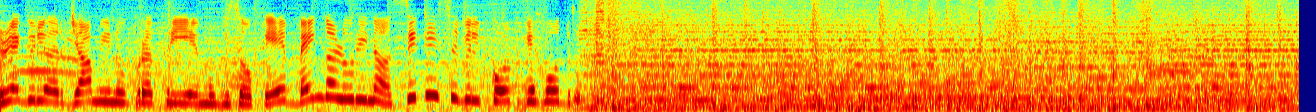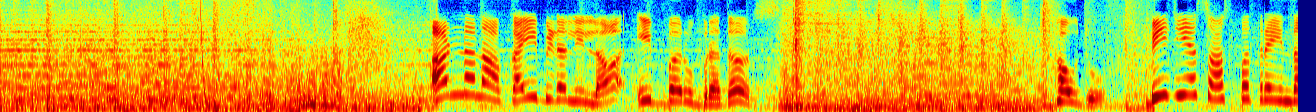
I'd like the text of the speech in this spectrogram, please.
ರೆಗ್ಯುಲರ್ ಜಾಮೀನು ಪ್ರಕ್ರಿಯೆ ಮುಗಿಸೋಕೆ ಬೆಂಗಳೂರಿನ ಸಿಟಿ ಸಿವಿಲ್ ಕೋರ್ಟ್ಗೆ ಹೋದ್ರು. ಕೈ ಬಿಡಲಿಲ್ಲ ಇಬ್ಬರು ಬ್ರದರ್ಸ್. ಹೌದು ಬಿಜಿಎಸ್ ಆಸ್ಪತ್ರೆಯಿಂದ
